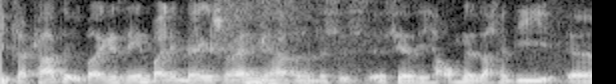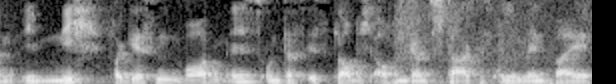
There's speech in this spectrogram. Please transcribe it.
die Plakate überall gesehen bei den belgischen Rennen. Ja, also das ist, ist ja sicher auch eine Sache, die ähm, eben nicht vergessen worden ist. Und das ist, glaube ich, auch ein ganz starkes Element bei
